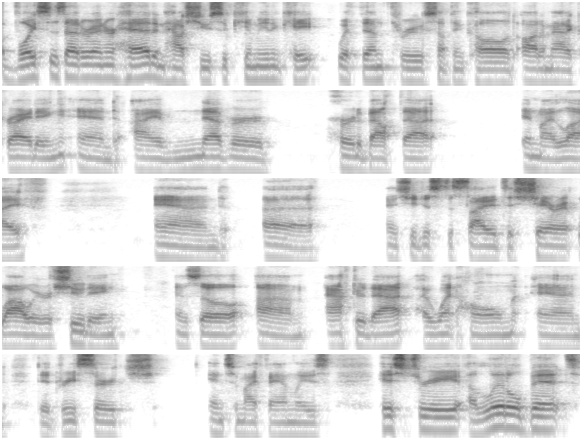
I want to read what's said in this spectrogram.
voices that are in her head and how she used to communicate with them through something called automatic writing and i have never heard about that in my life and uh and she just decided to share it while we were shooting And so um, after that, I went home and did research into my family's history a little bit.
